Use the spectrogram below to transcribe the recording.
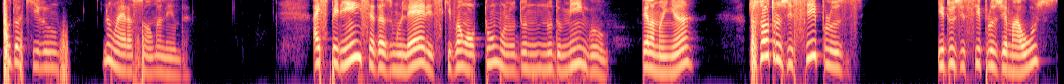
tudo aquilo não era só uma lenda. A experiência das mulheres que vão ao túmulo do, no domingo pela manhã, dos outros discípulos e dos discípulos de Emaús,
